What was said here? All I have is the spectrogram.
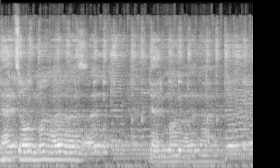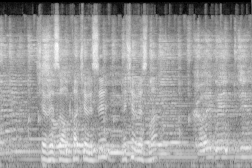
Dert olmaz Dermana Çevresi al. Kaç çevresi? Ne çevresi lan? Kaybettim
